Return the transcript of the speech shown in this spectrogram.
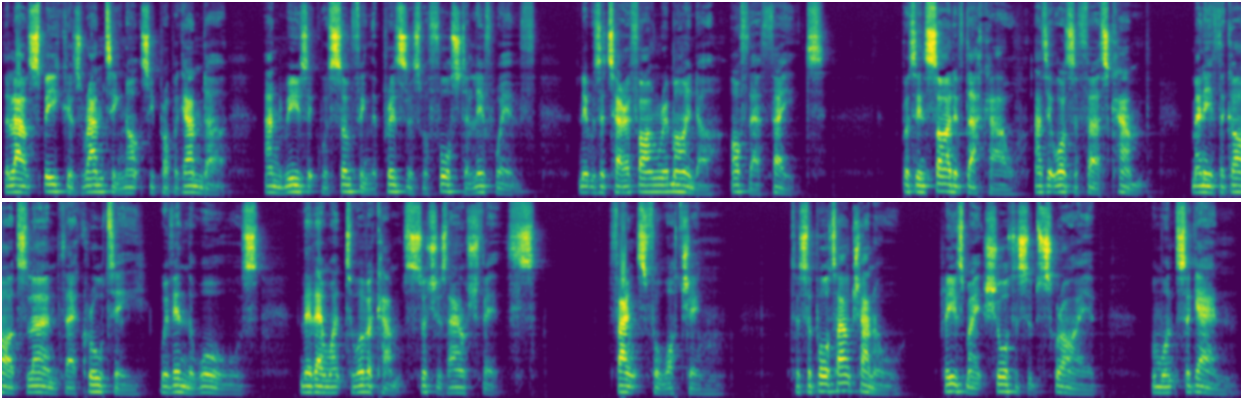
The loudspeakers ranting Nazi propaganda and music was something the prisoners were forced to live with, and it was a terrifying reminder of their fate. But inside of Dachau, as it was the first camp, many of the guards learned their cruelty within the walls, and they then went to other camps such as Auschwitz. Thanks for watching. To support our channel, please make sure to subscribe, and once again,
